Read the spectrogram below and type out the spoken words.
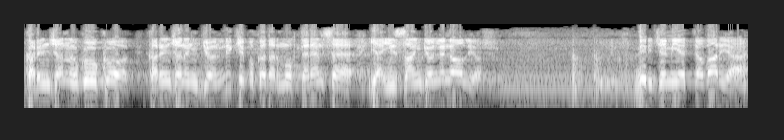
Karıncanın hukuku, karıncanın gönlü ki bu kadar muhteremse, ya insan gönlü ne oluyor? Bir cemiyette var ya,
